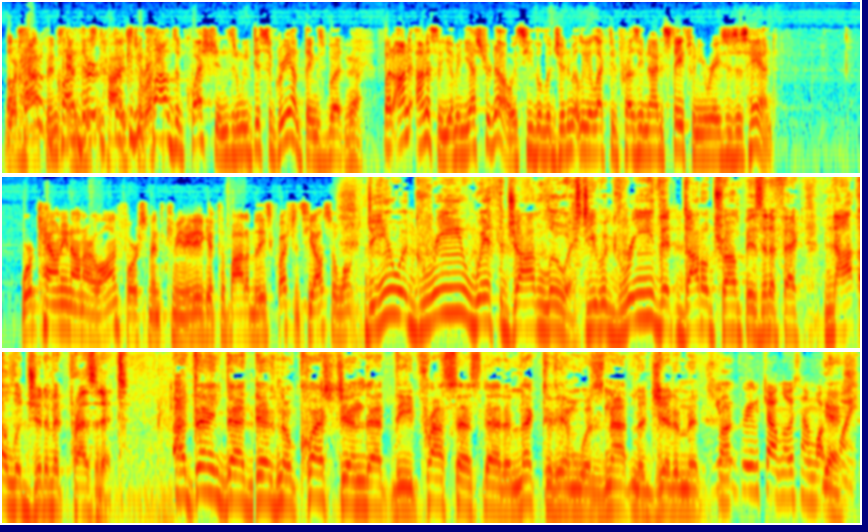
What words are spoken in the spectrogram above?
what A cloud- happened cloud- and there, his there could to be Russia. clouds of questions, and we disagree on things. But but hon- honestly, I mean, yes or no? Is he the legitimately elected president of the United States when he raises his hand? We're counting on our law enforcement community to get to the bottom of these questions. He also won't. Do you agree with John Lewis? Do you agree that Donald Trump is, in effect, not a legitimate president? I think that there's no question that the process that elected him was not legitimate. You agree with John Lewis on what yes. point?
